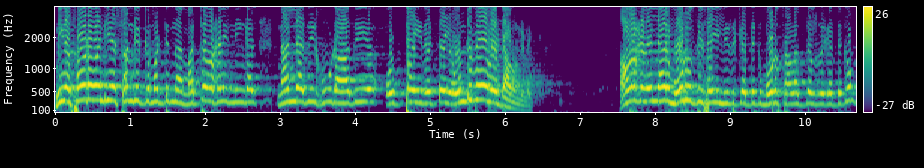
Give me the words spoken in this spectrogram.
நீங்கள் போட வேண்டிய சங்குக்கு மட்டும்தான். மற்றவர்களில் நீங்கள் நல்லது கூடாது ஒட்டை இரட்டை ஒன்றுமே வேண்டாம் அவங்களுக்கு அவர்கள் எல்லாரும் ஒரு திசையில் இருக்கட்டுக்கும் ஒரு தளத்தில் இருக்கட்டுக்கும்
